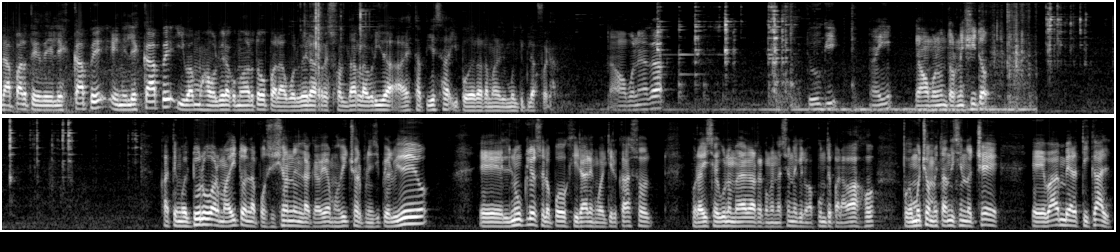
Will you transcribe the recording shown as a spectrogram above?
la parte del escape en el escape y vamos a volver a acomodar todo para volver a resoldar la brida a esta pieza y poder armar el múltiple afuera. La vamos a poner acá ahí, le vamos a poner un tornillito. Acá tengo el turbo armadito en la posición en la que habíamos dicho al principio del video. El núcleo se lo puedo girar en cualquier caso. Por ahí si alguno me da la recomendación de que lo apunte para abajo. Porque muchos me están diciendo, che, eh, va en vertical.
